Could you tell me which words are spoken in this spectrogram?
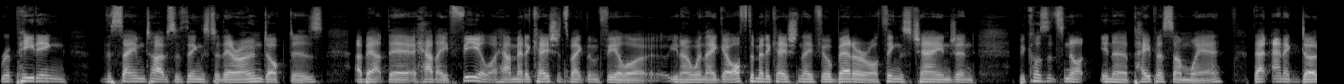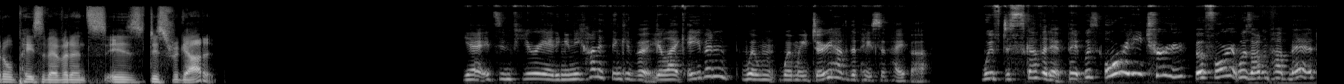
repeating the same types of things to their own doctors about their how they feel or how medications make them feel, or you know when they go off the medication they feel better or things change. And because it's not in a paper somewhere, that anecdotal piece of evidence is disregarded yeah, it's infuriating. And you kind of think of it, you're like, even when when we do have the piece of paper, we've discovered it, but it was already true before it was on PubMed.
